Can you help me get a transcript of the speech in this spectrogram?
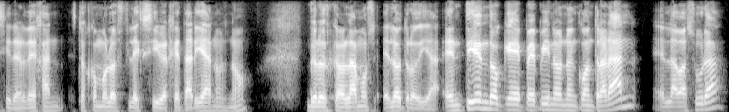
si les dejan, esto es como los flexi vegetarianos, ¿no? De los que hablamos el otro día. Entiendo que pepinos no encontrarán en la basura,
